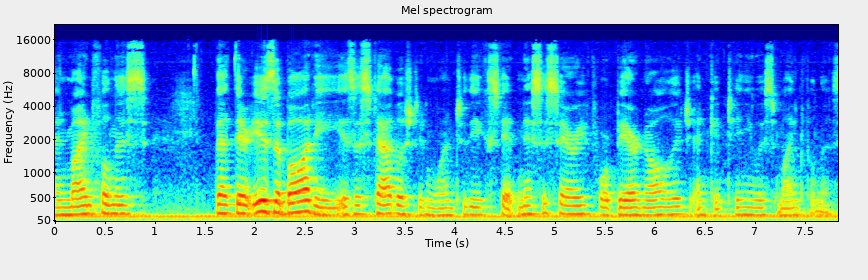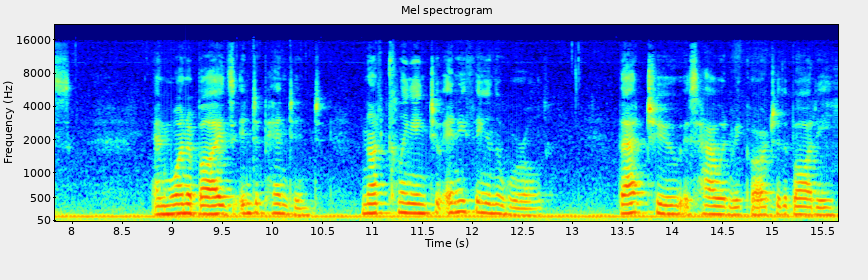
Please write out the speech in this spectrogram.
And mindfulness that there is a body is established in one to the extent necessary for bare knowledge and continuous mindfulness. And one abides independent, not clinging to anything in the world. That too is how, in regard to the body,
